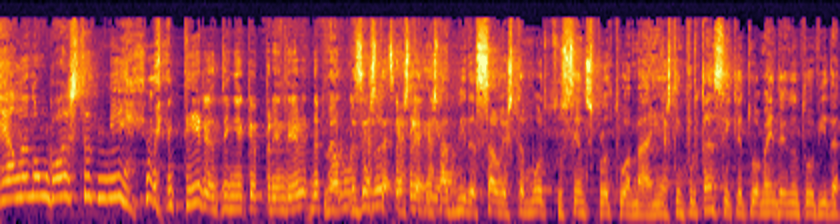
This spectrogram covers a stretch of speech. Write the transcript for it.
ela não gosta de mim. Mentira, eu tinha que aprender da Mas, forma mas esta, outros esta, esta admiração, este amor que tu sentes pela tua mãe, esta importância que a tua mãe tem na tua vida,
